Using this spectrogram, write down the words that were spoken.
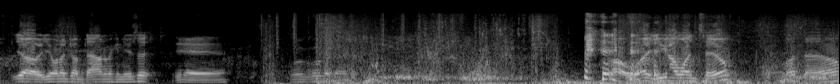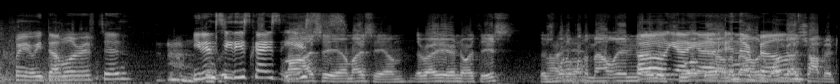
yo, you wanna jump down and we can use it? Yeah, yeah. yeah. We'll, we'll go down. Oh, what? You got one too? What the hell? Wait, we double rifted? You didn't see these guys east? Oh, I see them. I see them. They're right here, northeast. There's Oh, one up on the mountain. Oh, yeah, yeah, there on in the their mountain. One build. guy's chopping it.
